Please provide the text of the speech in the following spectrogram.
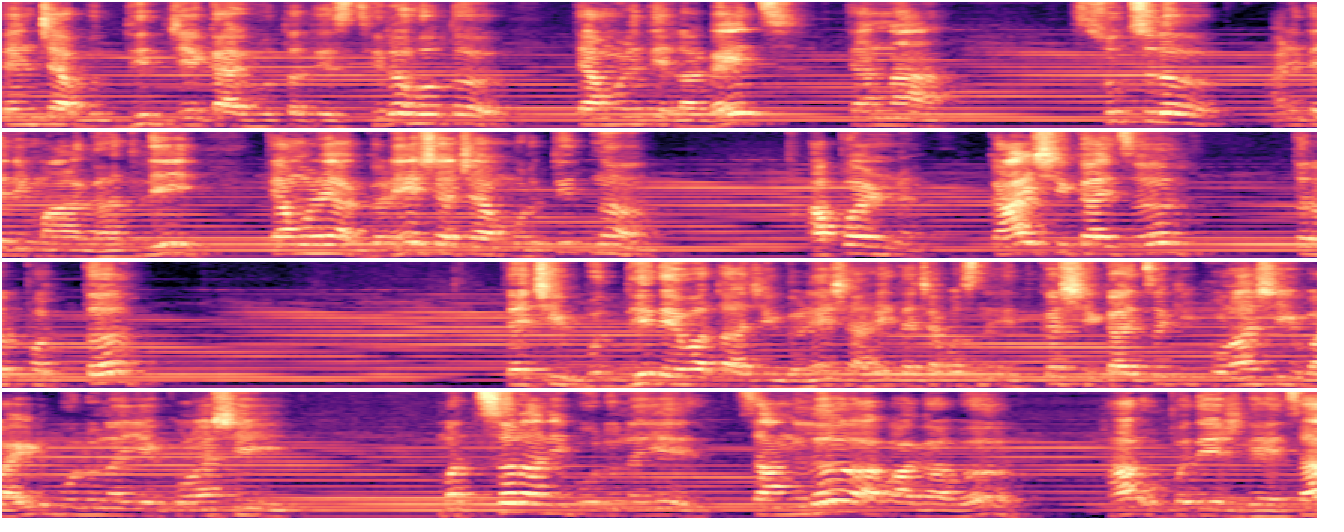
त्यांच्या बुद्धीत जे काय होतं ते स्थिर होतं. त्यामुळे ते लगेच त्यांना सुचलं आणि त्यांनी माळ घातली. त्यामुळे या गणेशाच्या मूर्तीतनं आपण काय शिकायचं? तर फक्त त्याची बुद्धी देवता जी गणेश आहे त्याच्यापासून इतकं शिकायचं की कोणाशी वाईट बोलू नये कोणाशी मत्सराने बोलू नये चांगलं वागावं हा उपदेश घ्यायचा.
